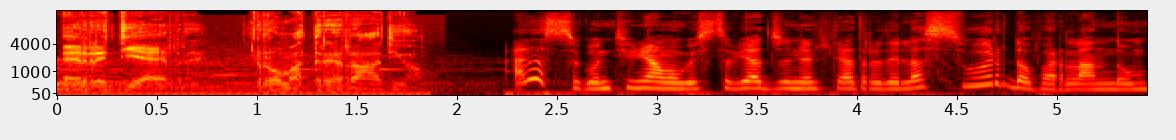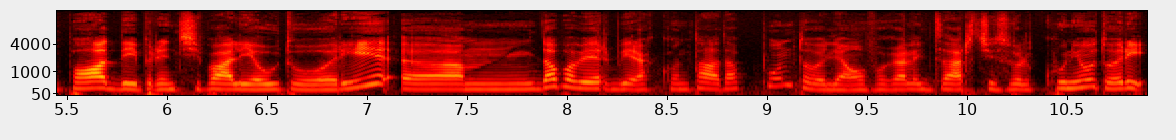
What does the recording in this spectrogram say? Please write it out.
RTR Roma 3 Radio Adesso continuiamo questo viaggio nel teatro dell'assurdo parlando un po' dei principali autori. Um, dopo avervi raccontato appunto vogliamo focalizzarci su alcuni autori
